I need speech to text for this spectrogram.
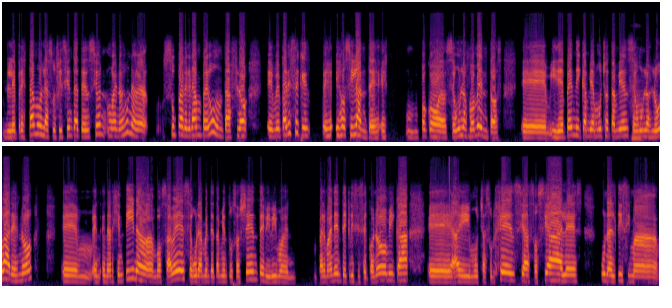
¿le prestamos la suficiente atención? Bueno, es una súper gran pregunta, Flo. Eh, me parece que es, es oscilante, es un poco según los momentos, eh, y depende y cambia mucho también según los lugares, ¿no? Eh, en, en Argentina, vos sabés, seguramente también tus oyentes, vivimos en permanente crisis económica, eh, hay muchas urgencias sociales, una altísima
